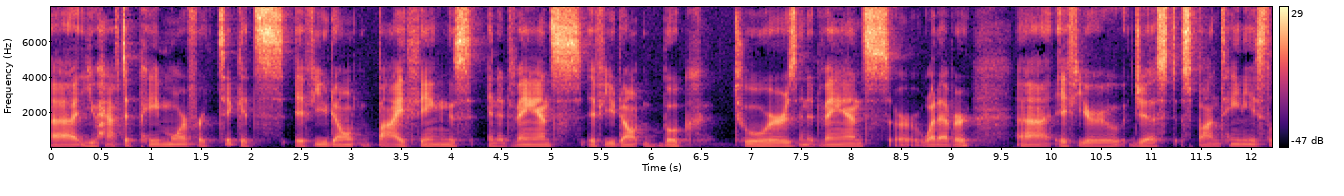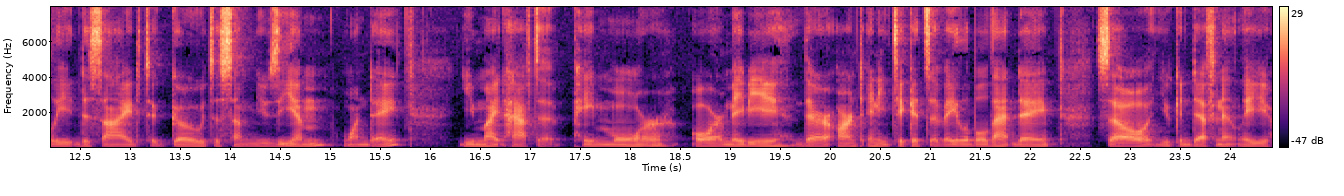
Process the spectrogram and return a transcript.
uh, you have to pay more for tickets if you don't buy things in advance, if you don't book tours in advance or whatever. Uh, if you just spontaneously decide to go to some museum one day, you might have to pay more, or maybe there aren't any tickets available that day. So you can definitely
